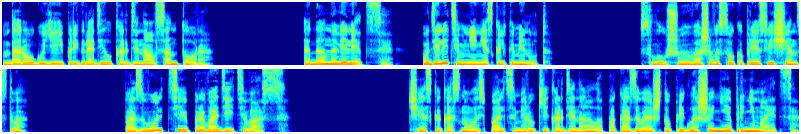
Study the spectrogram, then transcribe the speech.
Дорогу ей преградил кардинал Сантора. Эдана Велеции, уделите мне несколько минут». «Слушаю, ваше высокопреосвященство». «Позвольте проводить вас». Ческа коснулась пальцами руки кардинала, показывая, что приглашение принимается.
